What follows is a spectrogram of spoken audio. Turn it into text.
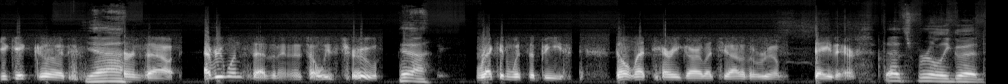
you get good. Yeah. Turns out everyone says it, and it's always true. Yeah. Reckon with the beast. Don't let Teri Garr let you out of the room. Stay there. That's really good.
